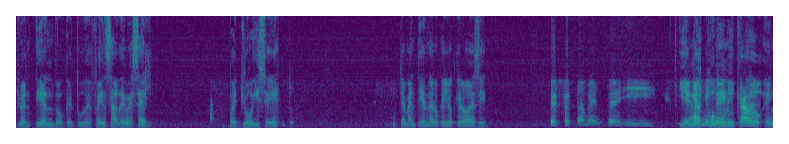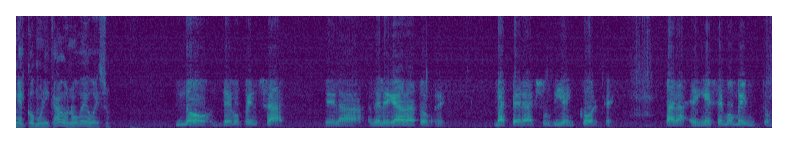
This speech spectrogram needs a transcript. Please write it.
yo entiendo que tu defensa debe ser, pues yo hice esto. ¿Usted me entiende lo que yo quiero decir? Perfectamente y y en el comunicado, en el comunicado no veo eso. No, debo pensar que la delegada Torres va a esperar su día en corte para en ese momento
